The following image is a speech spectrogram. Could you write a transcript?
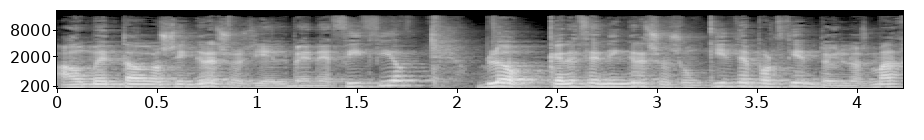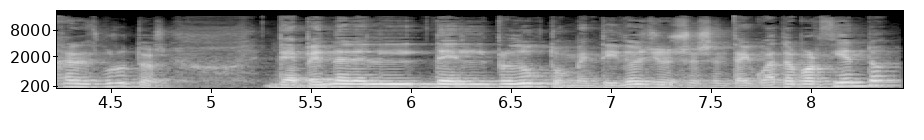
ha aumentado los ingresos y el beneficio. Block crece en ingresos un 15% y los márgenes brutos Depende del, producto un 22 y un 64%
